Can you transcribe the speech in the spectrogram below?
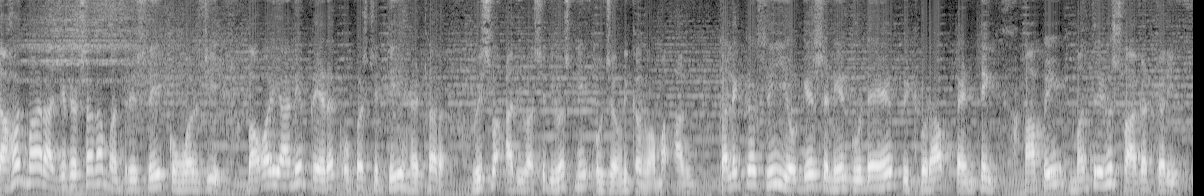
દાહોદમાં રાજ્યકક્ષાના મંત્રી શ્રી કુંવરજી બાવળિયાની પ્રેરક ઉપસ્થિતિ હેઠળ વિશ્વ આદિવાસી દિવસની ઉજવણી કરવામાં આવી. કલેક્ટર શ્રી યોગેશ નીરગુડેએ પિઠોરા પેન્ટિંગ આપી મંત્રીનું સ્વાગત કર્યું.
